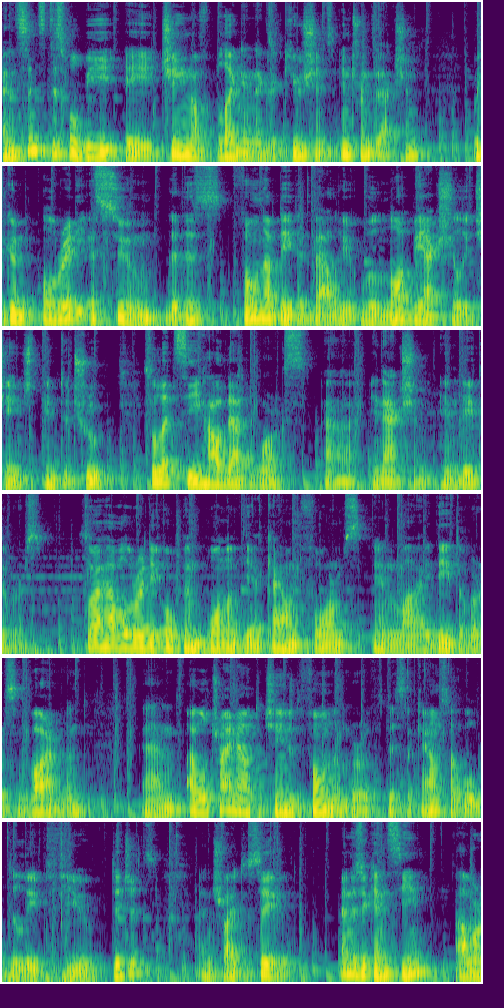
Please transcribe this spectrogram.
And since this will be a chain of plugin executions in transaction, we can already assume that this phone updated value will not be actually changed into true. So let's see how that works uh, in action in Dataverse. So I have already opened one of the account forms in my Dataverse environment and I will try now to change the phone number of this account. So I will delete few digits and try to save it. And as you can see, our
